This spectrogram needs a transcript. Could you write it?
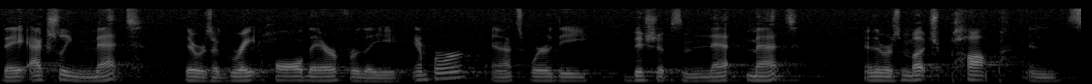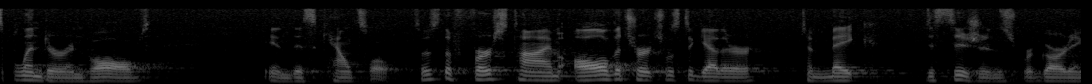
they actually met. There was a great hall there for the emperor, and that's where the bishops met. And there was much pomp and splendor involved in this council. So, this is the first time all the church was together to make decisions regarding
